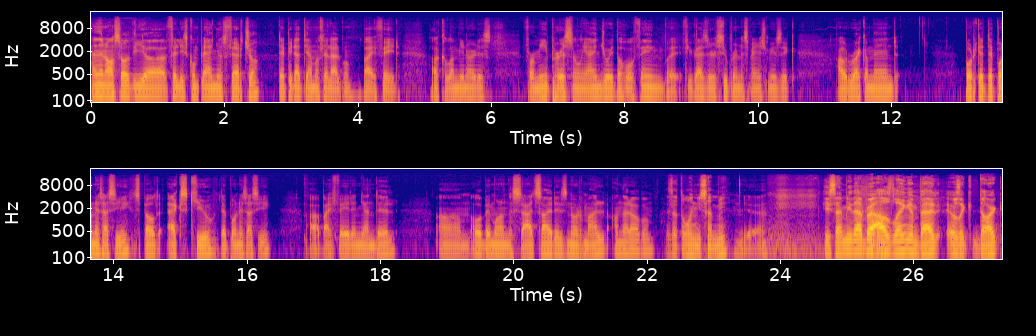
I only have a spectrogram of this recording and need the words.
and then also the uh, Feliz Cumpleaños Ferxxo, Te Pirateamos el Álbum by Feid, a Colombian artist. For me personally, I enjoyed the whole thing, but if you guys are super into Spanish music, I would recommend Porque Te Pones Así, spelled XQ, Te Pones Así, uh, by Feid and Yandel. Um, a little bit more on the sad side is Normal on that album. Is that the one you sent me? Yeah. He sent me that, bro. I was laying in bed. It was like dark,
